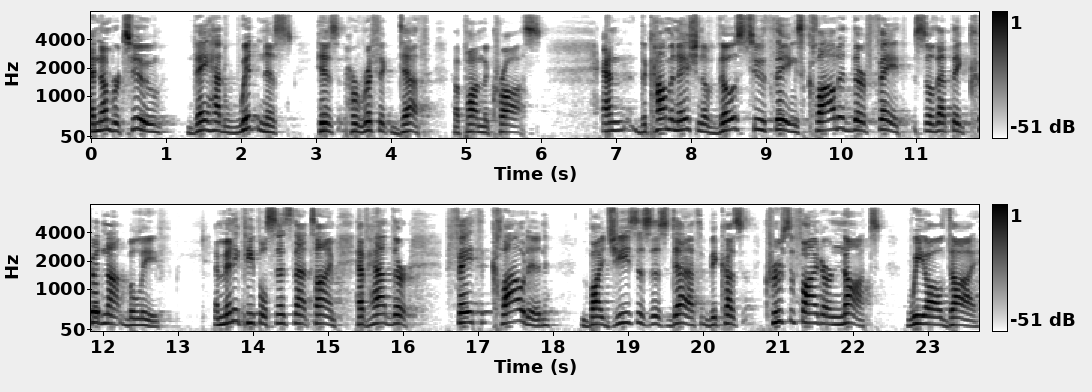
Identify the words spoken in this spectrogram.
And number two, they had witnessed his horrific death upon the cross. And the combination of those two things clouded their faith so that they could not believe. And many people since that time have had their faith clouded by Jesus' death because crucified or not, we all die.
